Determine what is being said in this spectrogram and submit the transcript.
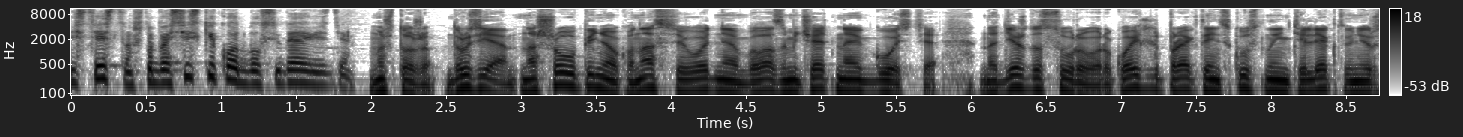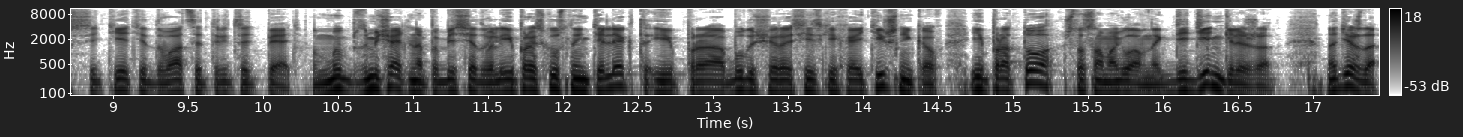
Естественно, чтобы российский код был всегда и везде. Ну что же, друзья, на шоу «Пенек» у нас сегодня была замечательная гостья Надежда Сурова, руководитель проекта «Искусственный интеллект» в университете 2035. Мы замечательно побеседовали и про искусственный интеллект, и про будущее российских айтишников, и про то, что самое главное, где деньги лежат. Надежда,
